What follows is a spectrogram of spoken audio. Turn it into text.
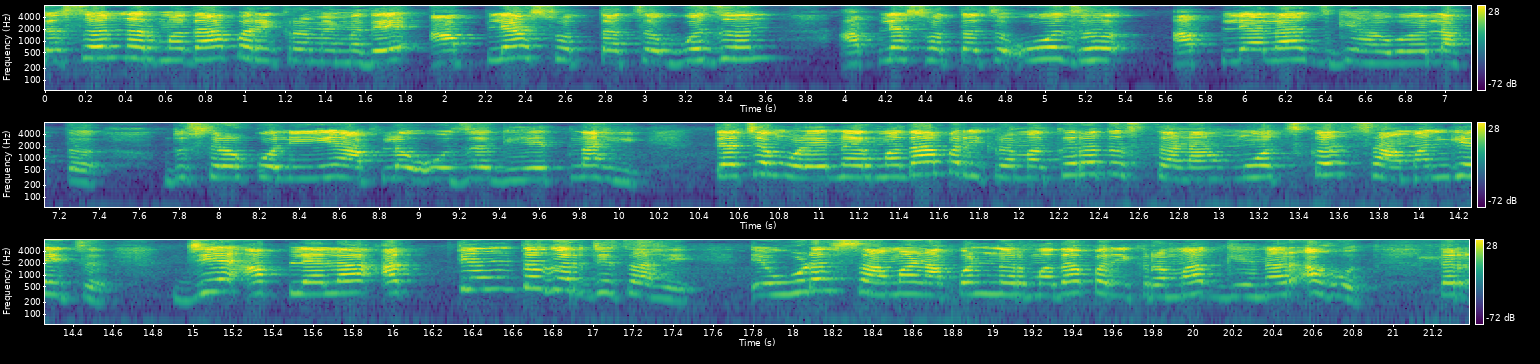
तसं नर्मदा परिक्रमेमध्ये आपल्या स्वतःचं वजन आपल्या स्वतःचं ओझ आपल्यालाच घ्यावं लागतं. दुसरं कोणीही आपलं ओझ घेत नाही. त्याच्यामुळे नर्मदा परिक्रमा करत असताना मोजकच सामान घ्यायचं जे आपल्याला अत्यंत गरजेचं आहे. एवढंच सामान आपण नर्मदा परिक्रमात घेणार आहोत. तर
